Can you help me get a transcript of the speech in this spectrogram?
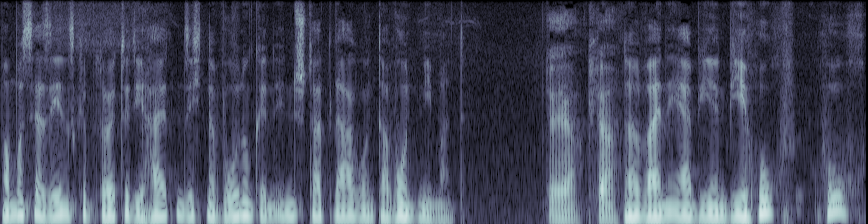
man muss ja sehen, es gibt Leute, die halten sich eine Wohnung in Innenstadtlage und da wohnt niemand. Ja, ja, klar. Ne, weil ein Airbnb hoch, hoch,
